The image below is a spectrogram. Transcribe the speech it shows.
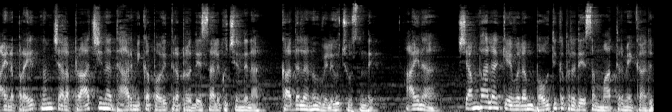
ఆయన ప్రయత్నం చాలా ప్రాచీన ధార్మిక పవిత్ర ప్రదేశాలకు చెందిన కథలను వెలుగు చూసింది ఆయన శంభాలా కేవలం భౌతిక ప్రదేశం మాత్రమే కాదు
